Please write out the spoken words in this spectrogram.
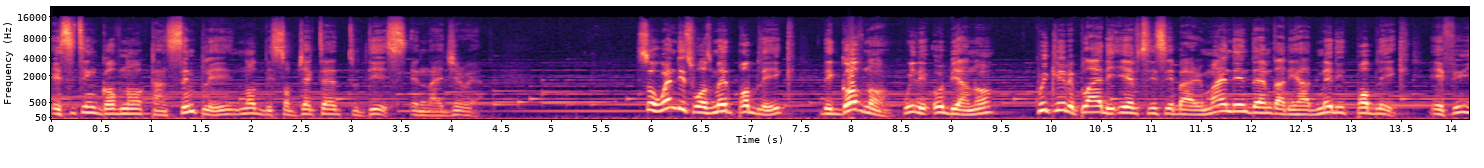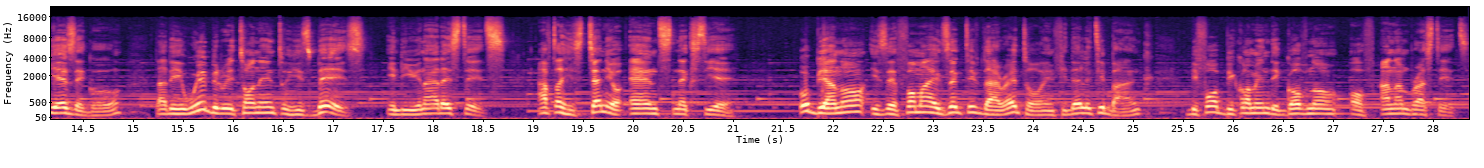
A sitting governor can simply not be subjected to this in Nigeria. So when this was made public, the governor, Willie Obiano, quickly replied the EFCC by reminding them that he had made it public a few years ago that he will be returning to his base in the United States after his tenure ends next year. Obiano is a former executive director in Fidelity Bank before becoming the governor of Anambra State.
